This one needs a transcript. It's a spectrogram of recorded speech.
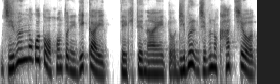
自分のことを本当に理解できてないと、自分自分の価値を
